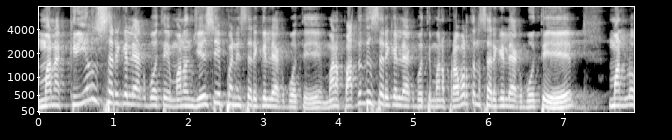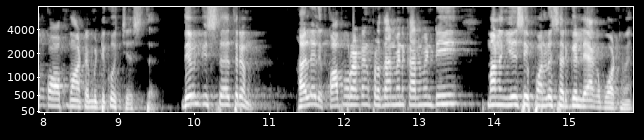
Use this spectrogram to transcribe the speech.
మన క్రియలు సరిగ్గా లేకపోతే మనం చేసే పని సరిగ్గా లేకపోతే మన పద్ధతి సరిగ్గా లేకపోతే మన ప్రవర్తన సరిగ్గా లేకపోతే మనలో కోపం ఆటోమేటిక్గా వచ్చేస్తుంది. దేవునికి స్తోత్రం. హలేదు కోపం రావడానికి ప్రధానమైన కారణం ఏంటి? మనం చేసే పనులు సరిగ్గా లేకపోవటమే.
